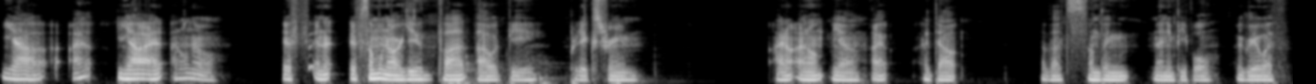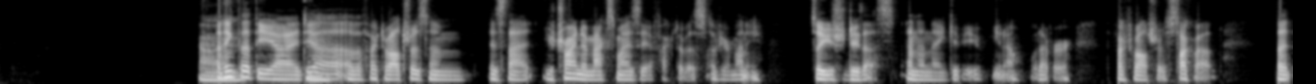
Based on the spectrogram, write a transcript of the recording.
Yeah, I yeah, I, I don't know. If and if someone argued that, that would be pretty extreme. I don't. I don't. Yeah. I. I doubt that that's something many people agree with. Um, I think um, that the idea yeah. of effective altruism is that you're trying to maximize the effectiveness of your money. So you should do this, and then they give you, you know, whatever effective altruists talk about. But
